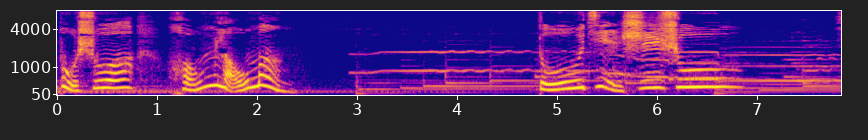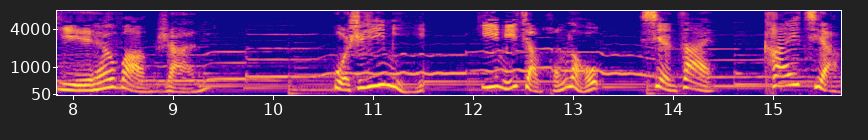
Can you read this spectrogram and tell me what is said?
不说《红楼梦》，读尽诗书也枉然。我是一米，一米讲红楼，现在开讲。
